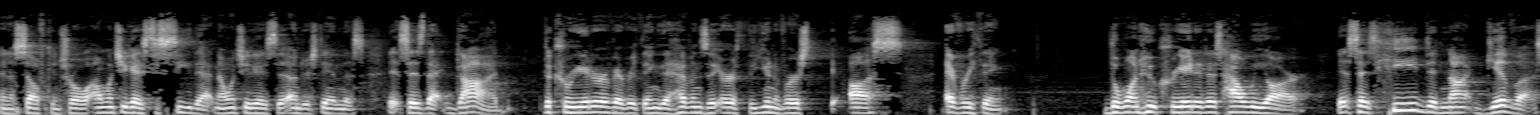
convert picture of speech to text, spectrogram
and of self control. I want you guys to see that, and I want you guys to understand this. It says that God, the creator of everything, the heavens, the earth, the universe, us, everything, the one who created us how we are, it says he did not give us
